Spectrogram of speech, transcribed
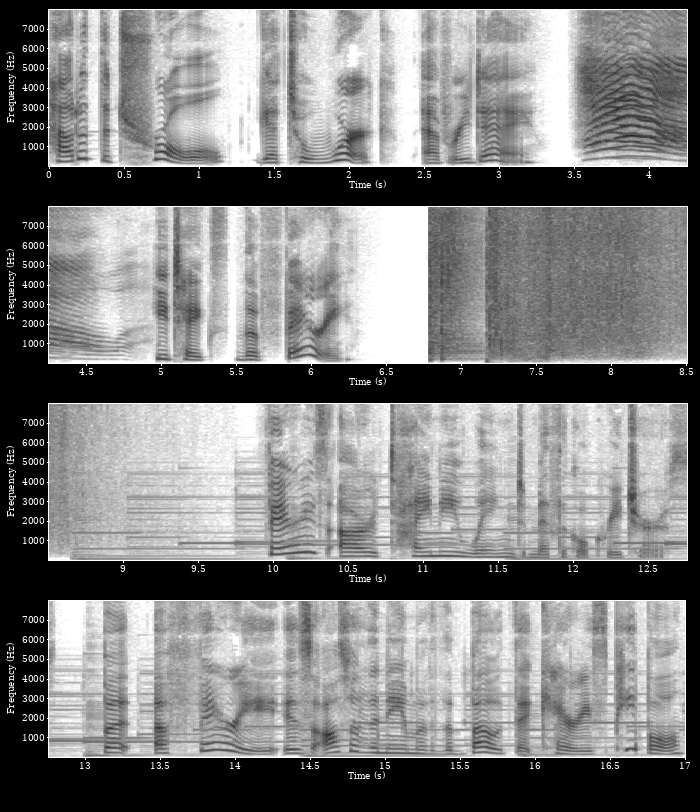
How did the troll get to work every day? How? He takes the ferry. Fairies are tiny winged mythical creatures. But a ferry is also the name of the boat that carries people,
